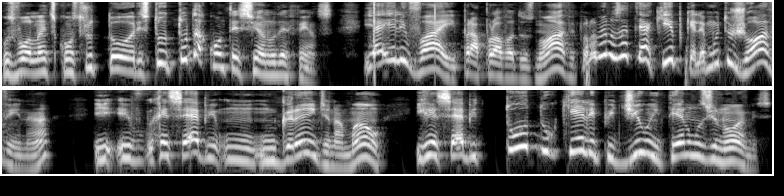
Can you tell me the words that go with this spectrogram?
os volantes construtores, tudo, tudo acontecia no defensa. E aí ele vai para a prova dos nove, pelo menos até aqui, porque ele é muito jovem, né? E, e recebe um, um grande na mão e recebe tudo o que ele pediu em termos de nomes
